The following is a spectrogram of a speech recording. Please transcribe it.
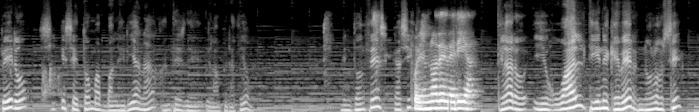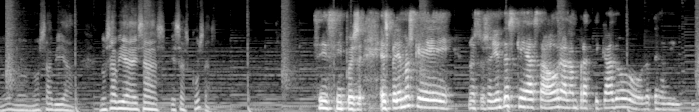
pero sí que se toma valeriana antes de, la operación. Entonces, casi... Pues no debería. Claro, igual tiene que ver, no lo sé. Yo no, sabía, no sabía esas, esas cosas. Sí, sí, pues esperemos que nuestros oyentes que hasta ahora lo han practicado lo tengan en cuenta.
